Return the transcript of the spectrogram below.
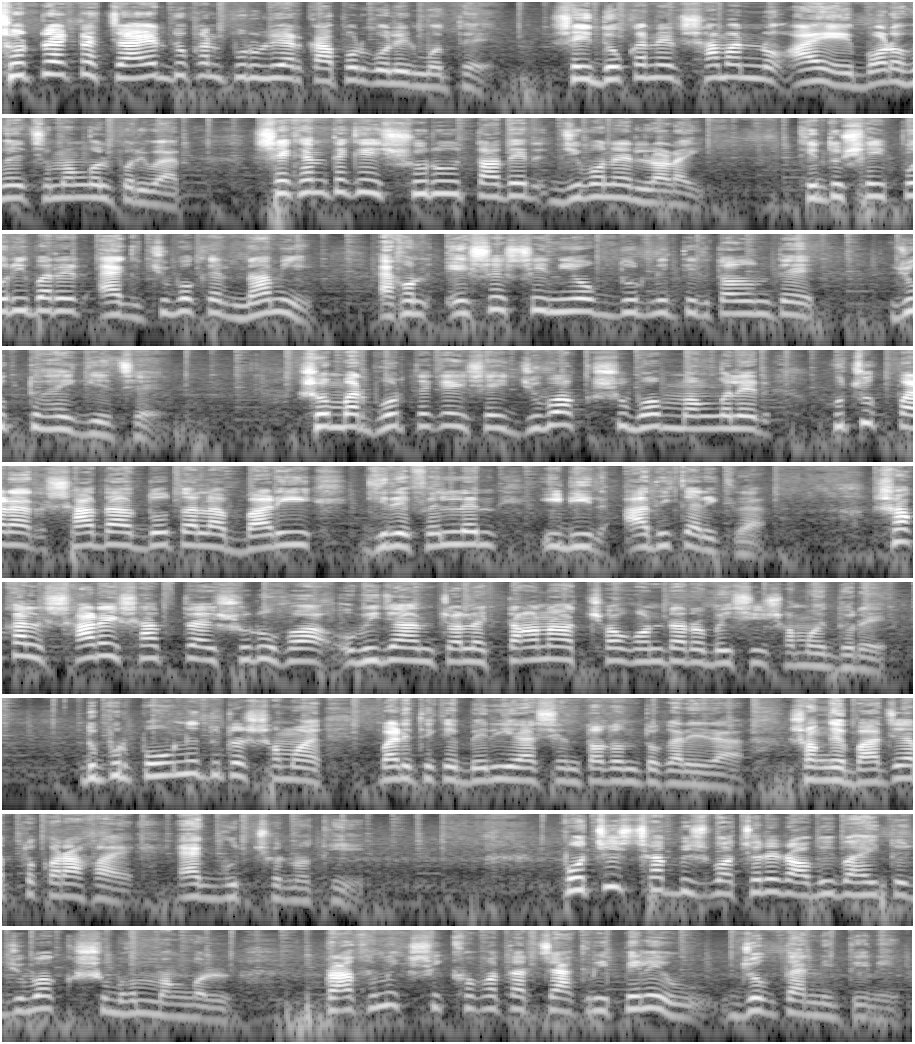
ছোট্ট একটা চায়ের দোকান পুরুলিয়ার কাপড় গলির মধ্যে। সেই দোকানের সামান্য আয়ে বড় হয়েছে মঙ্গল পরিবার। সেখান থেকেই শুরু তাদের জীবনের লড়াই। কিন্তু সেই পরিবারের এক যুবকের নামই এখন এসএসসি নিয়োগ দুর্নীতির তদন্তে যুক্ত হয়ে গিয়েছে। সোমবার ভোর থেকেই সেই যুবক শুভম মঙ্গলের হুচুকপাড়ার সাদা দোতলা বাড়ি ঘিরে ফেললেন ইডির আধিকারিকরা। সকাল সাড়ে সাতটায় শুরু হওয়া অভিযান চলে টানা ছ ঘন্টারও বেশি সময় ধরে। দুপুর পৌনে দুটোর সময় বাড়ি থেকে বেরিয়ে আসেন তদন্তকারীরা। সঙ্গে বাজেয়াপ্ত করা হয় একগুচ্ছ নথি। পঁচিশ ছাব্বিশ বছরের অবিবাহিত যুবক শুভম মঙ্গল প্রাথমিক শিক্ষকতার চাকরি পেলেও যোগদাননি তিনি।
